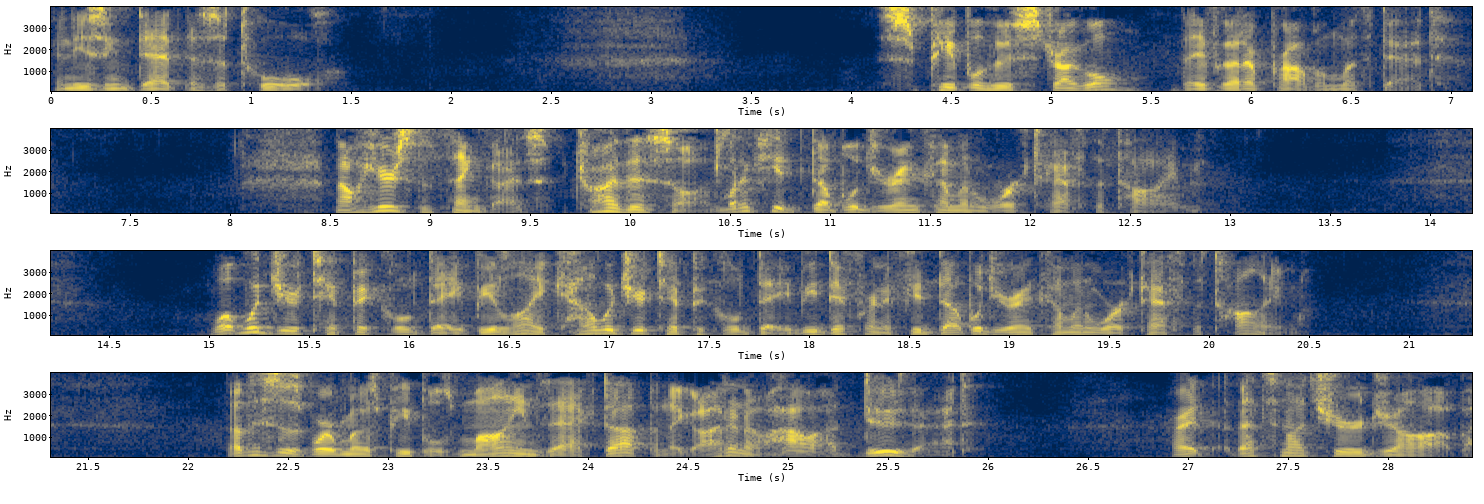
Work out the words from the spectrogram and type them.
and using debt as a tool. People who struggle, they've got a problem with debt. Now, here's the thing, guys. Try this on. What if you doubled your income and worked half the time? What would your typical day be like? How would your typical day be different if you doubled your income and worked half the time? Now, this is where most people's minds act up and they go, I don't know how I'd do that. Right? That's not your job.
